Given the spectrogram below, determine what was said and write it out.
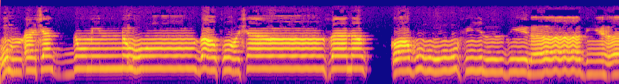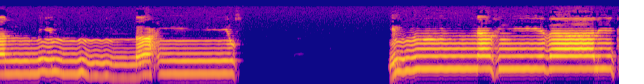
هم أشد منهم بطشا فنقبوا في البلاد هل من محيص إن في ذلك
